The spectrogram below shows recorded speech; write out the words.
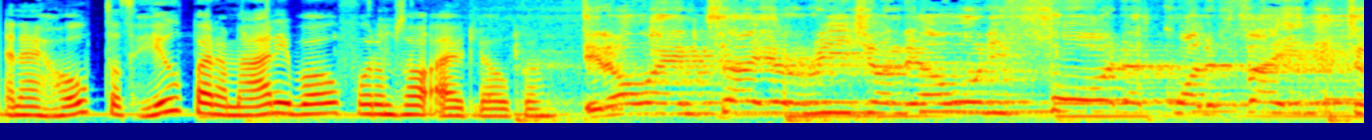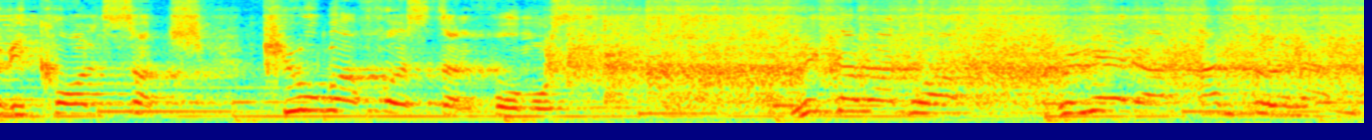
En hij hoopt dat heel Paramaribo voor hem zal uitlopen. In our entire region, there are only four that qualify to be called such. Cuba first and foremost, Nicaragua, Grenada and Suriname.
